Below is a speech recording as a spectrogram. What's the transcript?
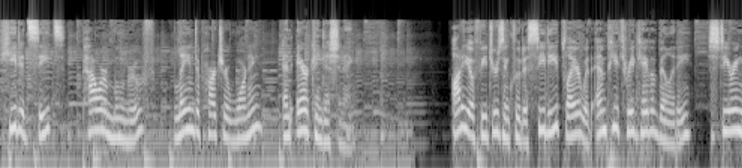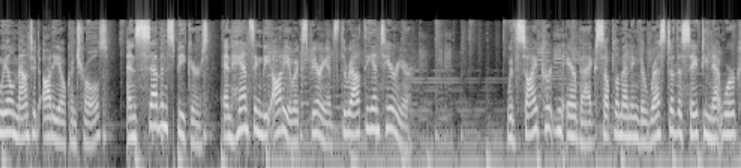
heated seats, power moonroof, lane departure warning, and air conditioning. Audio features include a CD player with MP3 capability, steering wheel mounted audio controls, and seven speakers, enhancing the audio experience throughout the interior. With side curtain airbags supplementing the rest of the safety network,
